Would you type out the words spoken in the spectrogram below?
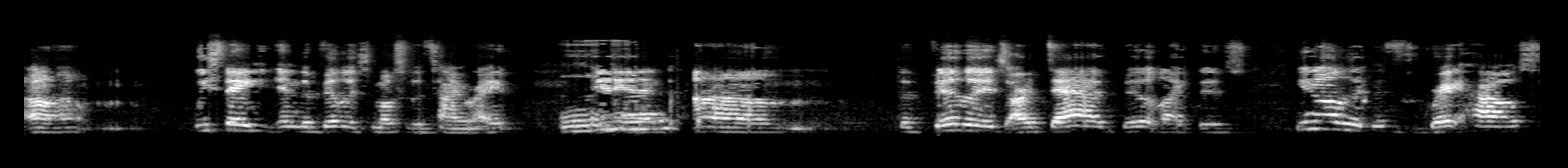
um, we stayed in the village most of the time, right? Mm-hmm. And um, the village, our dad built like this, you know, like this great house,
